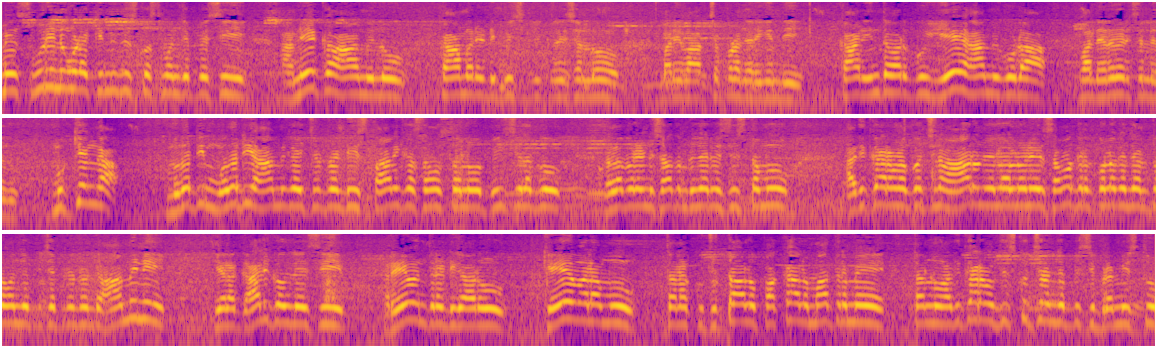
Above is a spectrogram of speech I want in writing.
మేము సూర్యుని కూడా కింది తీసుకొస్తామని చెప్పేసి అనేక హామీలు కామారెడ్డి బీసీ డిక్లరేషన్లో మరి వారు చెప్పడం జరిగింది. కానీ ఇంతవరకు ఏ హామీ కూడా వాళ్ళు నెరవేర్చలేదు. ముఖ్యంగా మొదటి మొదటి హామీగా ఇచ్చినటువంటి స్థానిక సంస్థలు బీసీలకు నలభై రెండు శాతం రిజర్వేషన్ ఇస్తాము. అధికారంలోకి వచ్చిన ఆరు నెలల్లోనే సమగ్ర కులగ జరుగుతామని చెప్పి చెప్పినటువంటి హామీని ఇలా గాలికి వదిలేసి రేవంత్ రెడ్డి గారు కేవలము తనకు చుట్టాలు పక్కాలు మాత్రమే తనను అధికారం తీసుకొచ్చారని చెప్పేసి భ్రమిస్తూ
